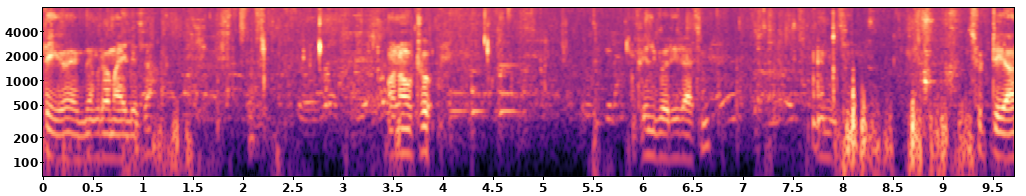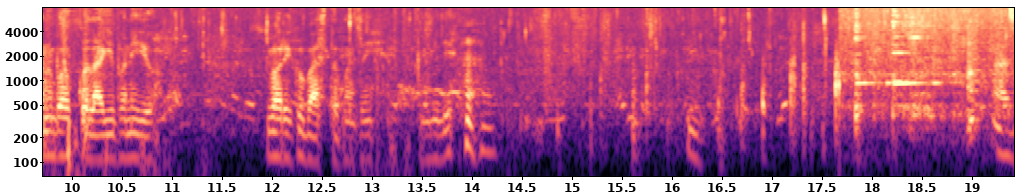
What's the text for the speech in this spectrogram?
यस्तै हो एकदम रमाइलो छ। अनौठो फिल गरिरहेछौँ। हामी चाहिँ छुट्टै अनुभवको लागि पनि यो गरेको वास्तवमा चाहिँ हामीले। आज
